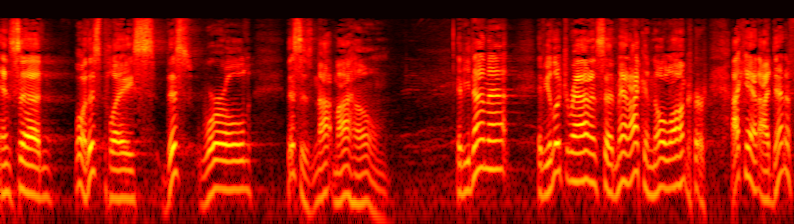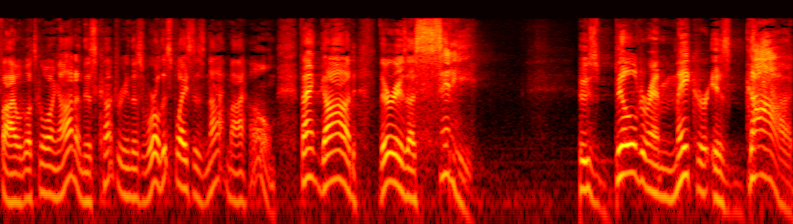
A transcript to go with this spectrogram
and said, Boy, this place, this world, this is not my home? Have you done that? Have you looked around and said, Man, I can no longer, I can't identify with what's going on in this country, in this world. This place is not my home. Thank God there is a city whose builder and maker is God.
